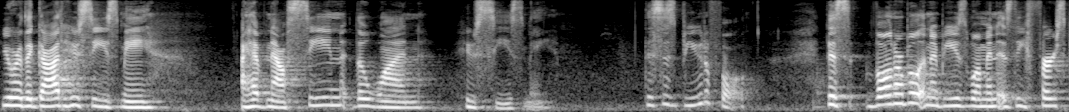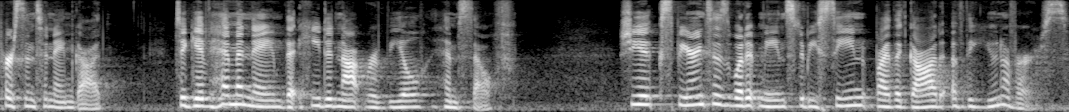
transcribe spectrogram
You are the God who sees me. I have now seen the one who sees me. This is beautiful. This vulnerable and abused woman is the first person to name God, to give him a name that he did not reveal himself. She experiences what it means to be seen by the God of the universe.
